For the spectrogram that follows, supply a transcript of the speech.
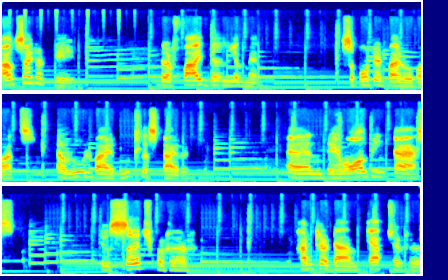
outside her cave, there are 5 billion men supported by robots and ruled by a ruthless tyrant. And they have all been tasked to search for her, hunt her down, capture her,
